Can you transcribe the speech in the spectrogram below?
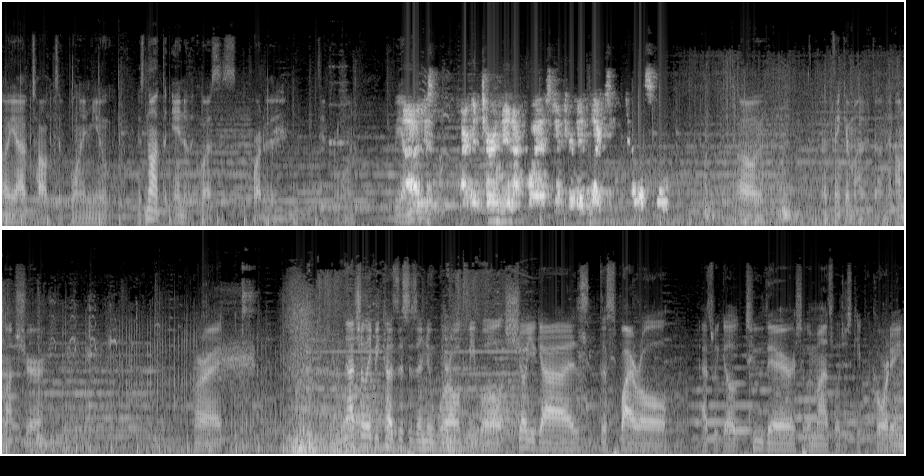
Oh yeah, I've talked to Blind Mew. It's not the end of the quest, it's part of a different one. But yeah, I just I turned in a quest. I turned in like some telescope. Oh, I think I might have done it. I'm not sure. Alright. Naturally, because this is a new world, we will show you guys the spiral as we go to there, so we might as well just keep recording.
